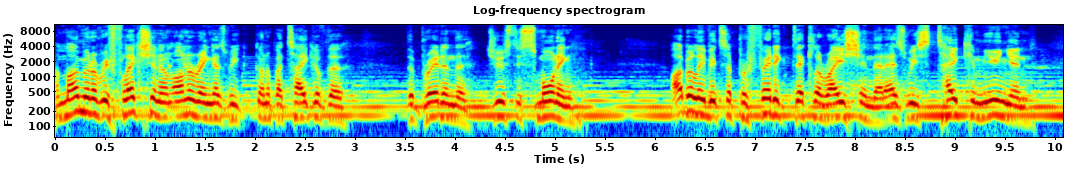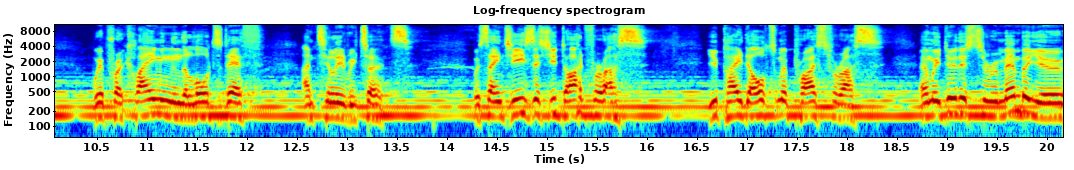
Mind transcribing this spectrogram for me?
a moment of reflection and honoring as we're going to partake of the, the bread and the juice this morning, I believe it's a prophetic declaration that as we take communion, we're proclaiming the Lord's death until he returns. We're saying, Jesus, you died for us. You paid the ultimate price for us. And we do this to remember you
